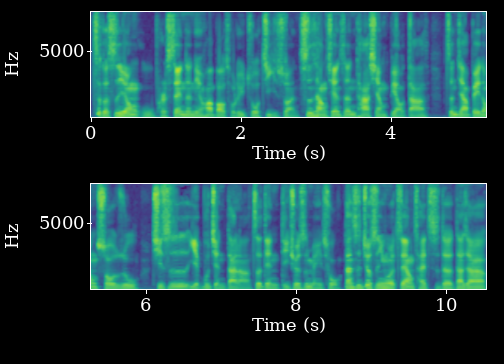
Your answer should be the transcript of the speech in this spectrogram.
这个是用五 percent 的年化报酬率做计算。市场先生他想表达增加被动收入，其实也不简单啊，这点的确是没错。但是就是因为这样，才值得大家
